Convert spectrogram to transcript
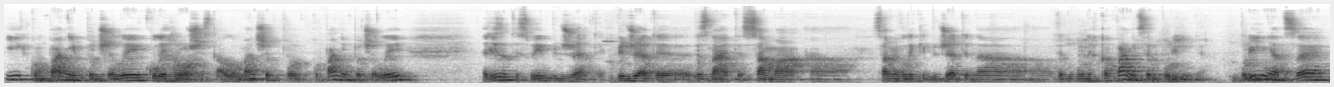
і компанії почали, коли грошей стало менше, компанії почали різати свої бюджети. Бюджети, ви знаєте, сама, самі великі бюджети на видобувних компаній це буріння. Буріння це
